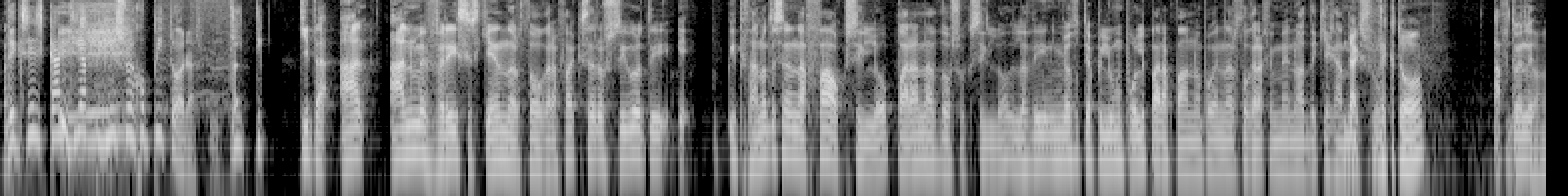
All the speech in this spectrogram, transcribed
Δεν ξέρεις καν τι απειλή σου έχω πει τώρα. ας πούμε. Τι, τι... Κοίτα, αν, αν με βρει και είναι ορθόγραφα, ξέρω σίγουρα ότι ε, οι πιθανότητες είναι να φάω ξύλο παρά να δώσω ξύλο. Δηλαδή, νιώθω ότι απειλούμε πολύ παραπάνω από ένα ορθογραφημένο άντε και Εντάξει, γαμίσου. δεκτό. Αυτό δεκτό. είναι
